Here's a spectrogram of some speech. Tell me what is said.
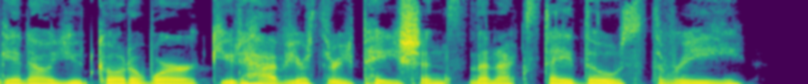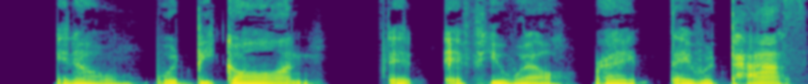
you know, you'd go to work, you'd have your three patients. and The next day, those three, you know, would be gone, if, if you will, right? They would pass.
